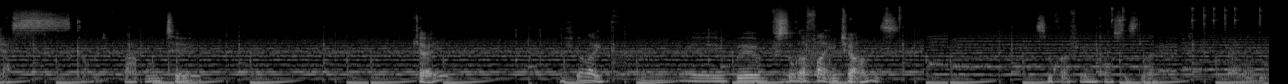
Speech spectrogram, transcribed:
Yes, got rid of that one too. Okay. I feel like we- we've still got a fighting chance. Still got a few imposters left.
